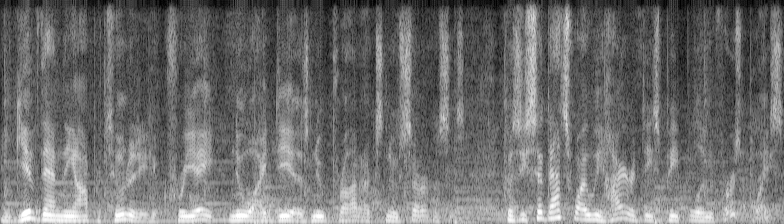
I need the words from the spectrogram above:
and give them the opportunity to create new ideas, new products, new services. Because he said that's why we hired these people in the first place,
